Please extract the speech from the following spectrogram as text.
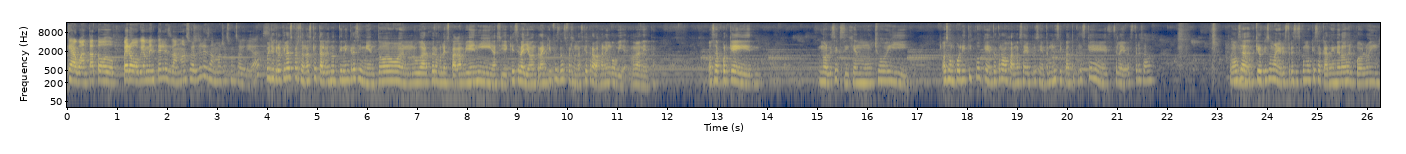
que aguanta todo, pero obviamente les dan más sueldo y les dan más responsabilidades. Pues yo creo que las personas que tal vez no tienen crecimiento en un lugar, pero les pagan bien y así de que se la llevan tranqui, pues las personas que trabajan en gobierno, la neta. O sea, porque no les exigen mucho y... O sea, un político que entra a trabajar, no sé, presidente municipal, ¿tú crees que se la lleva estresado? Pues o sea, no. creo que su mayor estrés es como que sacar dinero del pueblo y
